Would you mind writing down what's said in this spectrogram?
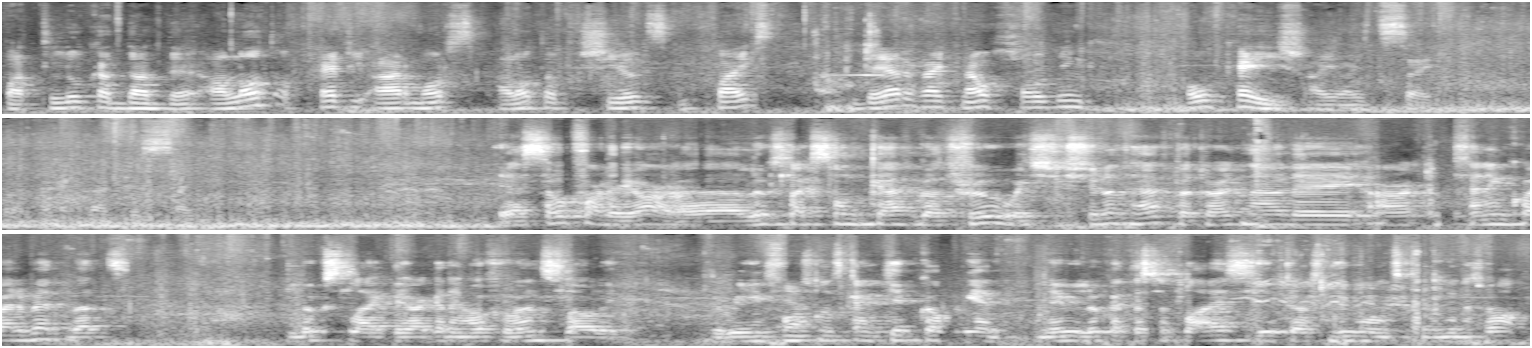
But look at that, there are a lot of heavy armors, a lot of shields and pikes. They are right now holding okayish, I might say, from the like this side. Yeah, so far they are. Uh, looks like some cav got through, which shouldn't have, but right now they are defending quite a bit, but looks like they are getting overrun slowly. The reinforcements can keep coming in. Maybe look at the supplies, see if there's new ones coming in as well.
